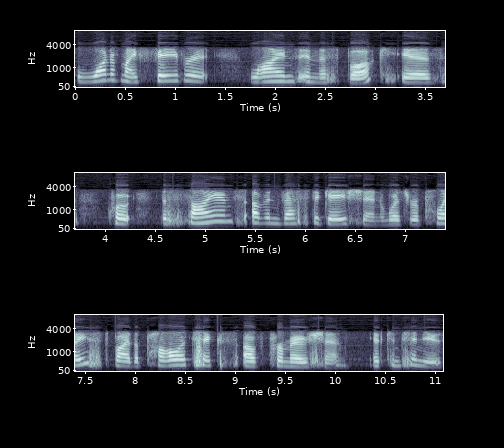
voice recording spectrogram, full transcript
one of my favorite lines in this book is quote the science of investigation was replaced by the politics of promotion. It continues.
